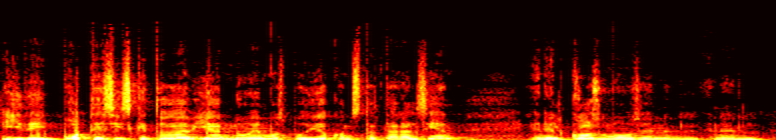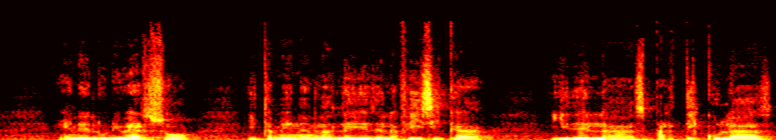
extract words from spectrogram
y de hipótesis que todavía no hemos podido constatar al 100 en el cosmos, en el, universo y también en las leyes de la física y de las partículas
